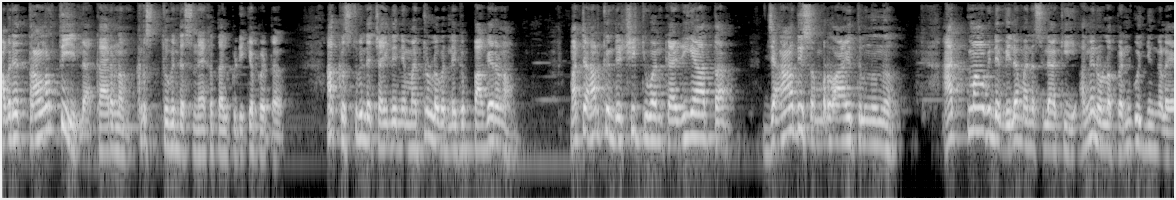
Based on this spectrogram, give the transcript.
അവരെ തളർത്തിയില്ല. കാരണം ക്രിസ്തുവിന്റെ സ്നേഹത്താൽ പിടിക്കപ്പെട്ട് ആ ക്രിസ്തുവിന്റെ ചൈതന്യം മറ്റുള്ളവരിലേക്ക് പകരണം മറ്റാർക്കും രക്ഷിക്കുവാൻ കഴിയാത്ത ജാതി സമ്പ്രദായത്തിൽ നിന്ന് ആത്മാവിന്റെ വില മനസ്സിലാക്കി അങ്ങനെയുള്ള പെൺകുഞ്ഞുങ്ങളെ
